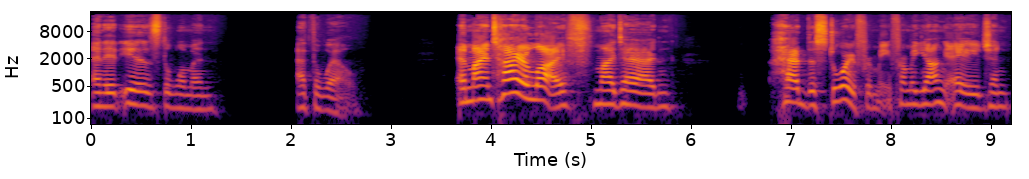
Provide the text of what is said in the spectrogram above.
And it is the woman at the well. And my entire life, my dad had the story for me from a young age. And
